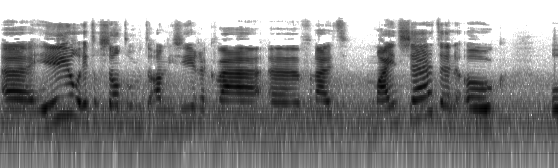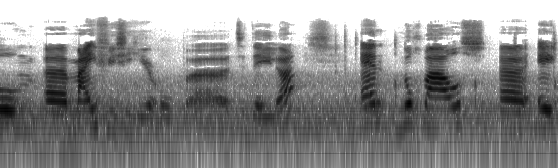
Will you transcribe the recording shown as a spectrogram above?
uh, heel interessant om het te analyseren qua vanuit mindset en ook om uh, mijn visie hierop te delen. En nogmaals, ik,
